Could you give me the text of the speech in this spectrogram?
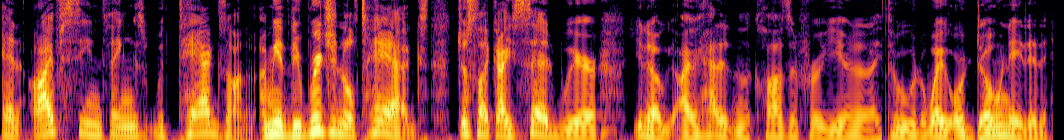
and I've seen things with tags on them. I mean, the original tags, just like I said, where, you know, I had it in the closet for a year and then I threw it away or donated it.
